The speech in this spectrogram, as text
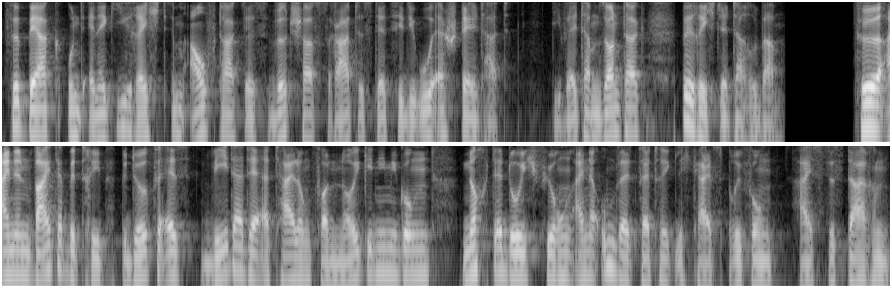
für Berg- und Energierecht im Auftrag des Wirtschaftsrates der CDU erstellt hat. Die Welt am Sonntag berichtet darüber für einen Weiterbetrieb bedürfe es weder der Erteilung von Neugenehmigungen noch der Durchführung einer Umweltverträglichkeitsprüfung, heißt es darin.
